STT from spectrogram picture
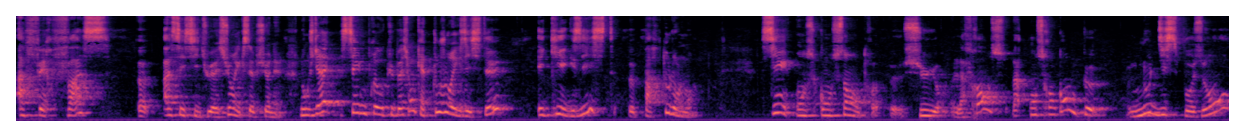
à faire face euh, à ces situations exceptionnelles. Donc je dirais c'est une préoccupation qui a toujours existé et qui existe partout dans le monde. Si on se concentre euh, sur la France, bah, on se rend compte que nous disposons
